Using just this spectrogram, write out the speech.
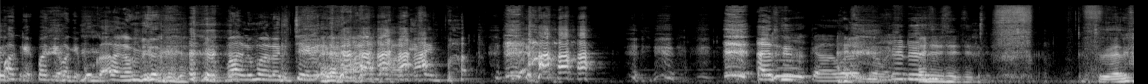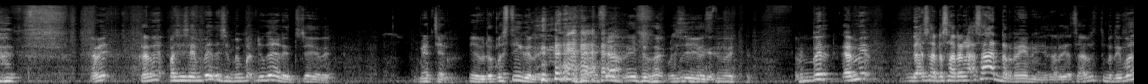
Pakai pakai pakai buka lah bilang. Malu malu ada cewek. Pakai sempak? Aduh kawan kawan. Aduh, aduh, aduh. sekali kami kami pas SMP SMP 4 juga ada tuh cewek Bercel. ya udah kelas 3 lah itu kan Kelas tiga. Hampir kami nggak sadar sadar nggak sadar ya nih sadar nggak sadar tiba-tiba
